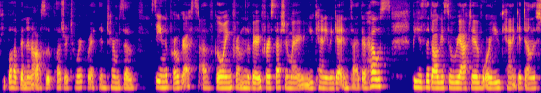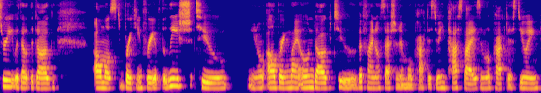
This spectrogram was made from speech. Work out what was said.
people have been an absolute pleasure to work with in terms of seeing the progress of going from the very first session where you can't even get inside their house because the dog is so reactive, or you can't get down the street without the dog almost breaking free of the leash to you know, I'll bring my own dog to the final session and we'll practice doing pass bys and we'll practice doing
